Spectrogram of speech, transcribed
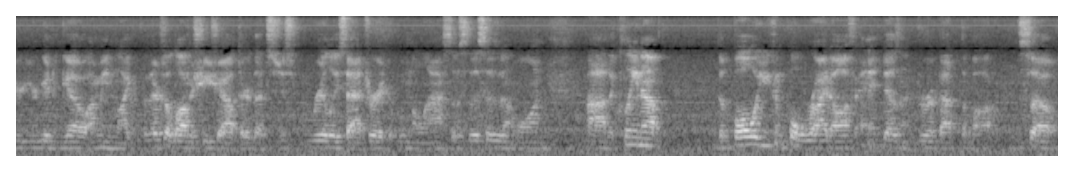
you're, you're good to go. I mean, like there's a lot of shisha out there that's just really saturated with molasses. This isn't one. Uh, the cleanup, the bowl you can pull right off, and it doesn't drip out the bottom. So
